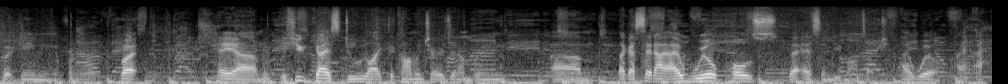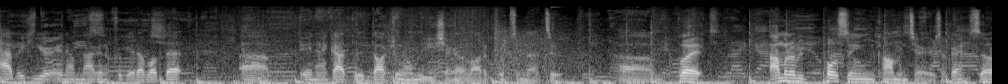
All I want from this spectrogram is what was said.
put gaming in front of it. But hey, um, if you guys do like the commentaries that I'm bringing, um, like I said, I, I, will post the SND montage. I will. I, I, have it here, and I'm not gonna forget about that. Um, and I got the Doctrine Unleashed. I got a lot of clips on that too. Um, but I'm gonna be posting commentaries. Okay, so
